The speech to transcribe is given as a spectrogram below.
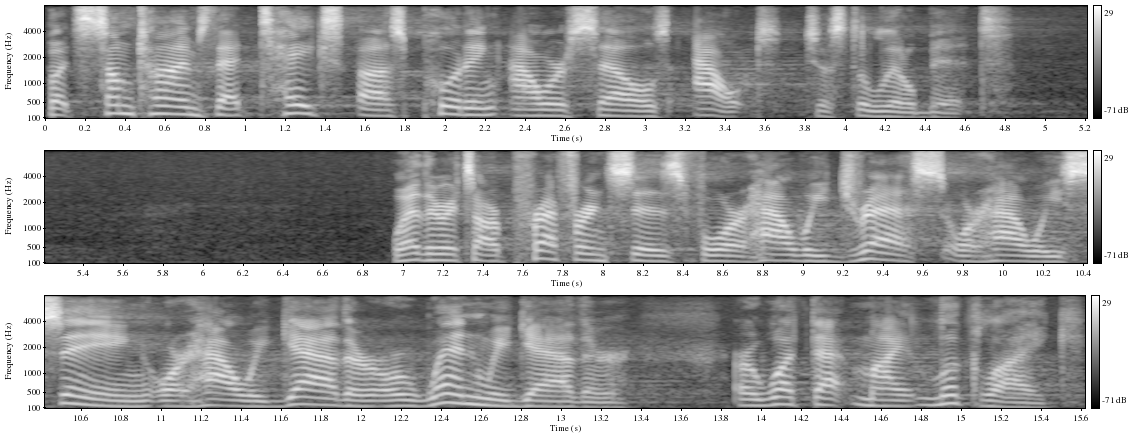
But sometimes that takes us putting ourselves out just a little bit. Whether it's our preferences for how we dress or how we sing or how we gather or when we gather or what that might look like,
